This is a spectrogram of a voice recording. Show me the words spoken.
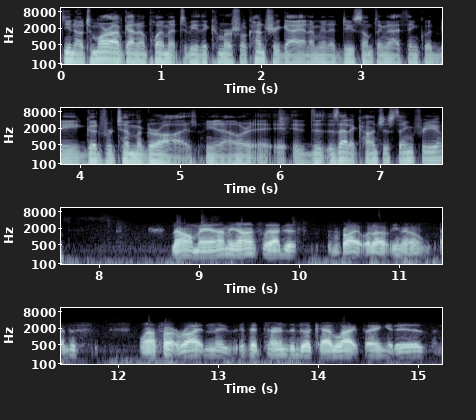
you know, tomorrow I've got an appointment to be the commercial country guy, and I'm going to do something that I think would be good for Tim McGraw." is- You know, or i- i- is that a conscious thing for you? No, man. I mean, honestly, I just write what I, you know, I just when I start writing, if it turns into a Cadillac thing, it is, and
